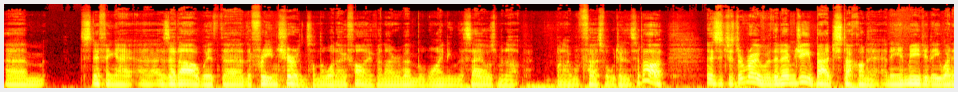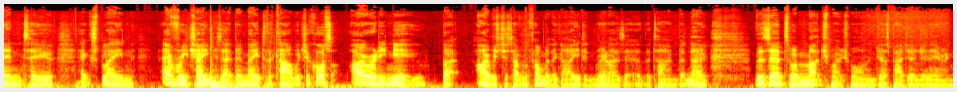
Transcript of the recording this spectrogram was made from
um, sniffing out a ZR with uh, the free insurance on the 105, and I remember winding the salesman up when I first walked in and said, "Oh, this is just a Rover with an MG badge stuck on it," and he immediately went in to explain every change that had been made to the car, which of course I already knew, but I was just having fun with the guy. He didn't realise it at the time. But no, the Zeds were much, much more than just badge engineering.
